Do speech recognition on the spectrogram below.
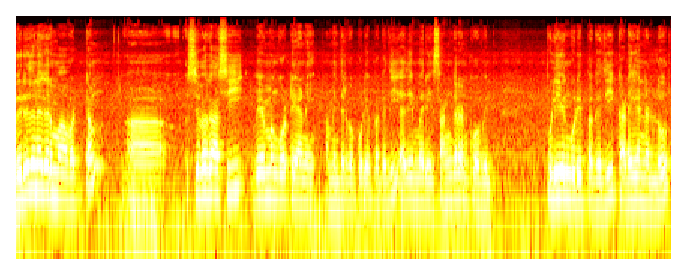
விருதுநகர் மாவட்டம் சிவகாசி வேமங்கோட்டை அணை அமைந்திருக்கக்கூடிய பகுதி அதே மாதிரி சங்கரன் கோவில் புளியங்குடி பகுதி கடையநல்லூர்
